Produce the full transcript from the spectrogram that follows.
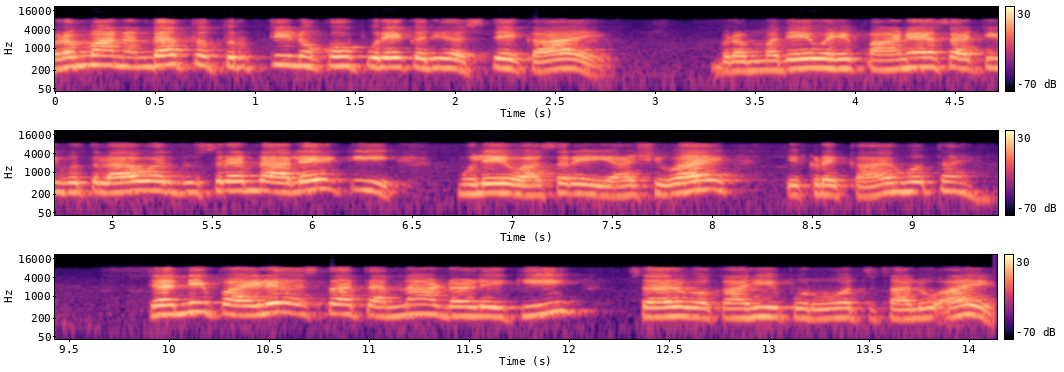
ब्रह्मानंदात तृप्ती नको पुरे करी असते काय? ब्रह्मदेव हे पाहण्यासाठी पुतळावर दुसऱ्यांदा आले की मुले वासरे याशिवाय इकडे काय होत आहे? त्यांनी पाहिले असता त्यांना आढळले की सर्व काही पूर्वत चालू आहे.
